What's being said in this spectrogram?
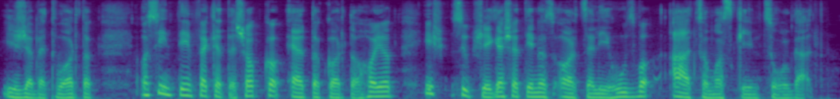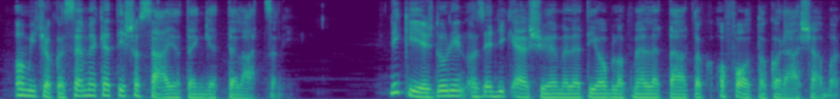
és zsebet vartak. A szintén fekete sapka eltakarta a hajat, és szükség esetén az arc elé húzva álcamaszként szolgált, ami csak a szemeket és a szájat engedte látszani. Niki és Dorin az egyik első emeleti ablak mellett álltak a fal takarásában.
